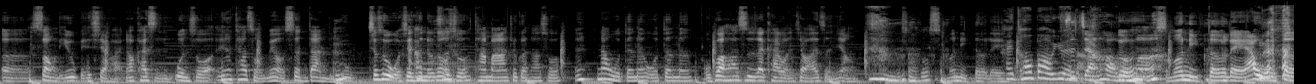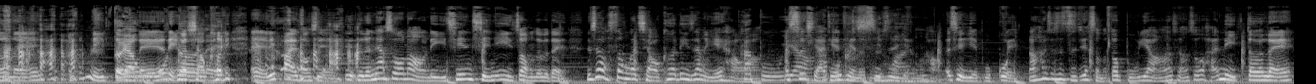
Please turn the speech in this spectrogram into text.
呃送礼物给小孩，然后开始问说，哎，他怎么没有圣诞礼物？嗯、就是我先生就跟我说，啊、他妈就跟他说，哎，那我的呢？我的呢？我不知道他是在开玩笑还是怎样。我想说什么你的嘞？还偷抱怨、啊？是讲好了吗？什么你的嘞？啊？我的嘞，你的嘞，你个小颗粒，哎、欸，你拜托些，人家说那种礼轻情意重，对不对？你知道送个巧克力这样也好啊，他不要，吃起来甜甜的，是不是也很好？而且也不贵。然后他就是直接什么都不要，然后想说还你的嘞，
